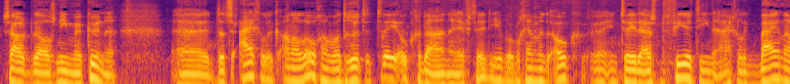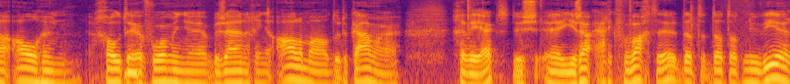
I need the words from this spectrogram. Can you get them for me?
zou het wel eens niet meer kunnen. Uh, dat is eigenlijk analoog aan wat Rutte 2 ook gedaan heeft. Hè. Die hebben op een gegeven moment ook uh, in 2014 eigenlijk bijna al hun grote hervormingen, bezuinigingen, allemaal door de Kamer gewerkt. Dus uh, je zou eigenlijk verwachten dat dat, dat, nu, weer,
